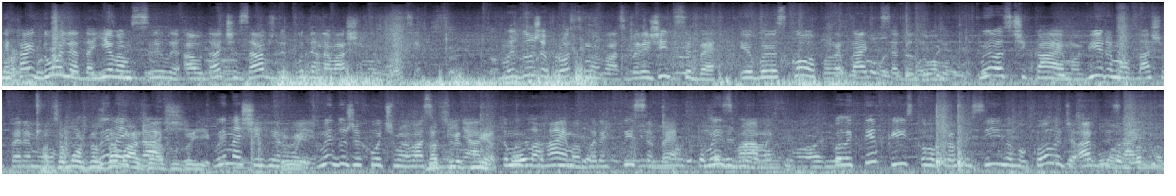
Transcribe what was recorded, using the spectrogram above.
Нехай доля дає вам сили, а удача завжди буде на вашому боці. Ми дуже просимо вас, бережіть себе і обов'язково повертайтеся додому. Ми вас чекаємо, віримо в нашу перемогу. А це можна ви найкращі, ви наші герої. Ми дуже хочемо вас обміняти, тому благаємо берегти себе. Ми з вами. Колектив Київського професійного коледжу арт-дизайну.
